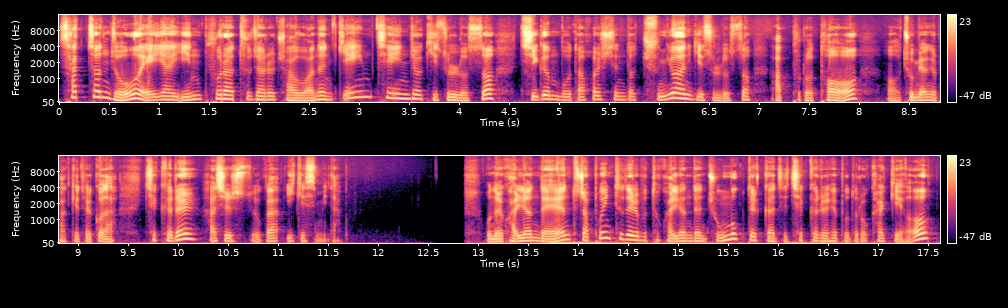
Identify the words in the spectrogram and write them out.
4천조 AI 인프라 투자를 좌우하는 게임 체인저 기술로서 지금보다 훨씬 더 중요한 기술로서 앞으로 더 어, 조명을 받게 될 거다. 체크를 하실 수가 있겠습니다. 오늘 관련된 투자 포인트들부터 관련된 종목들까지 체크를 해보도록 할게요.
